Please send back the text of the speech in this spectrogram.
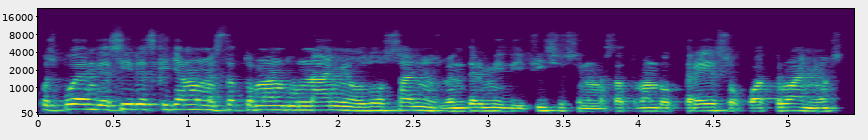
pues pueden decir es que ya no me está tomando un año o dos años vender mi edificio, sino me está tomando tres o cuatro años.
